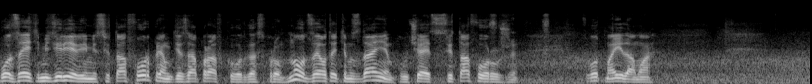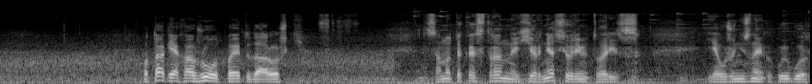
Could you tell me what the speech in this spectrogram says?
Вот за этими деревьями светофор, прям где заправка вот Газпром. Ну вот за вот этим зданием, получается, светофор уже. Вот мои дома. Вот так я хожу вот по этой дорожке. Со мной такая странная херня все время творится. Я уже не знаю, какой год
